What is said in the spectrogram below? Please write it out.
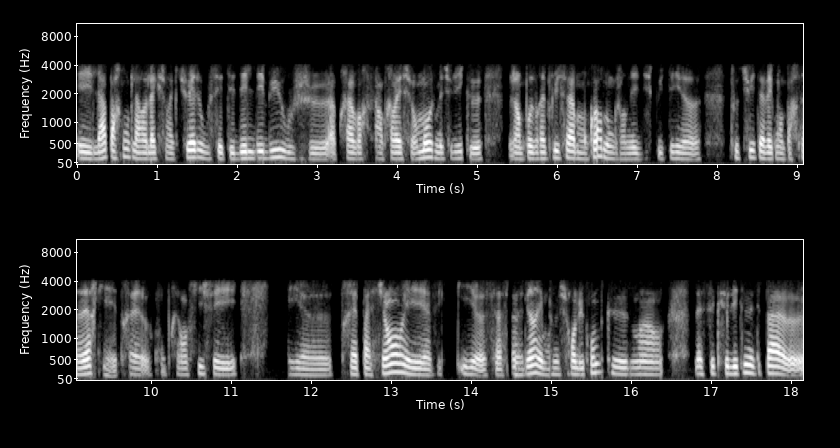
Et là, par contre, la relation actuelle, où c'était dès le début, où je, après avoir fait un travail sur moi, je me suis dit que j'imposerais plus ça à mon corps. Donc, j'en ai discuté euh, tout de suite avec mon partenaire, qui est très euh, compréhensif et, et euh, très patient et avec qui euh, ça se passe bien. Et je me suis rendu compte que ben, la sexualité n'était pas euh,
